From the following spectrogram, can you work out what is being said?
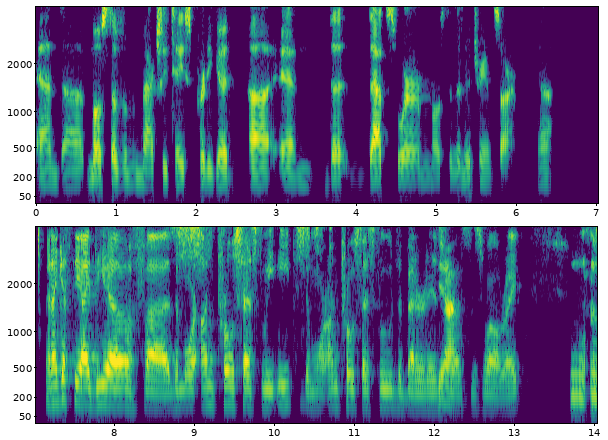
and uh, most of them actually taste pretty good uh, and the that's where most of the nutrients are yeah and I guess the idea of uh, the more unprocessed we eat, the more unprocessed food, the better it is yeah. for us as well, right? Mm-hmm.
